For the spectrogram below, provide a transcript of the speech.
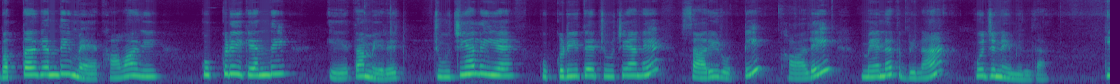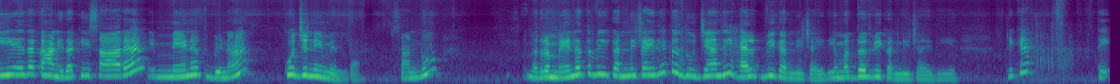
ਬੱਤਰ ਕਹਿੰਦੀ, ਮੈਂ ਖਾਵਾਂਗੀ। ਕੁੱਕੜੀ ਕਹਿੰਦੀ, ਇਹ ਤਾਂ ਮੇਰੇ ਚੂਚਿਆਂ ਲਈ ਹੈ। ਕੁੱਕੜੀ ਤੇ ਚੂਚਿਆਂ ਨੇ ਸਾਰੀ ਰੋਟੀ ਖਾ ਲਈ। ਮਿਹਨਤ ਬਿਨਾ ਕੁਝ ਨਹੀਂ ਮਿਲਦਾ। ਕੀ ਇਹਦਾ ਕਹਾਣੀ ਦਾ ਕੀ ਸਾਰ ਹੈ? ਕਿ ਮਿਹਨਤ ਬਿਨਾ ਕੁਝ ਨਹੀਂ ਮਿਲਦਾ। ਸਾਨੂੰ ਮਤਲਬ ਮਿਹਨਤ ਵੀ ਕਰਨੀ ਚਾਹੀਦੀ ਹੈ ਤੇ ਦੂਜਿਆਂ ਦੀ ਹੈਲਪ ਵੀ ਕਰਨੀ ਚਾਹੀਦੀ ਹੈ, ਮਦਦ ਵੀ ਕਰਨੀ ਚਾਹੀਦੀ ਹੈ। ਠੀਕ ਹੈ? ਤੇ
